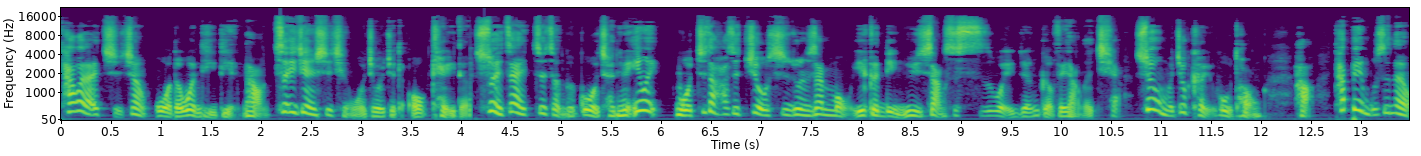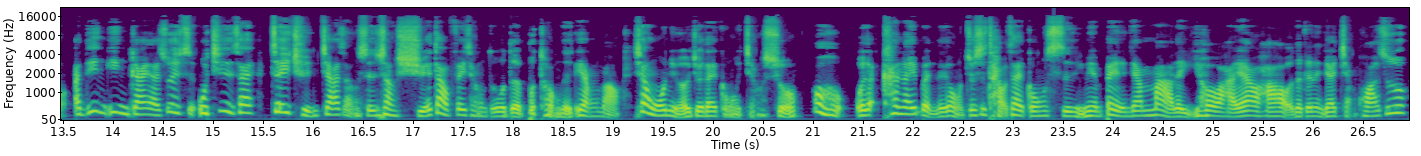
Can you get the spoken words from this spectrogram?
他会来指正我的问题点，好，这一件事情我就会觉得 OK 的。所以在这整个过程里面，因为我知道他是就事论，在某一个领域上是思维人格非常的强，所以我们就可以互通。好。他并不是那种啊，应应该啊，所以是我其实，在这一群家长身上学到非常多的不同的样貌。像我女儿就在跟我讲说：“哦，我在看那一本那种，就是讨债公司里面被人家骂了以后，还要好好的跟人家讲话，就是说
